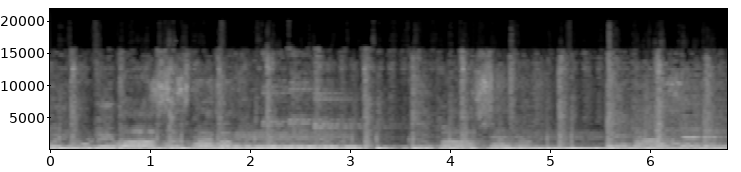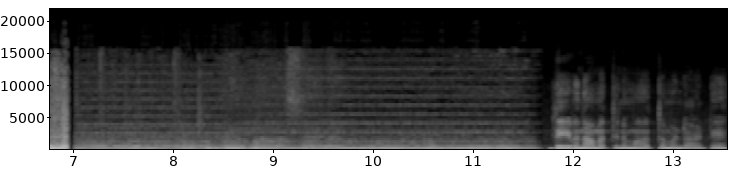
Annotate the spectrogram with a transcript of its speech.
കൃപയുടെ വാസസ്ഥലം. കൃപാസനം. ദൈവനാമത്തിന് മഹത്വം ഉണ്ടാകട്ടെ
